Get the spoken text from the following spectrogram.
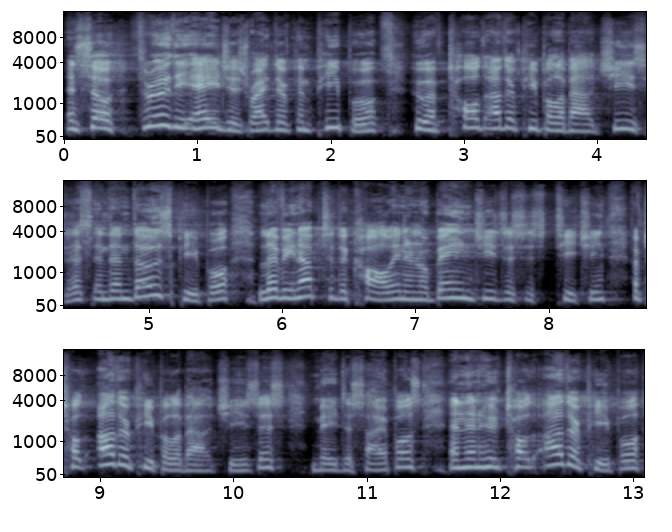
And so, through the ages, right, there have been people who have told other people about Jesus, and then those people, living up to the calling and obeying Jesus' teaching, have told other people about Jesus, made disciples, and then who told other people,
